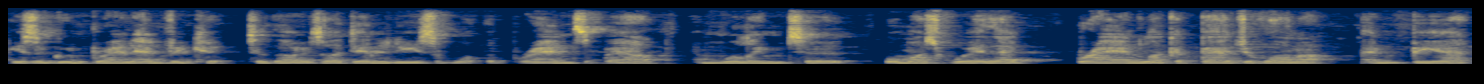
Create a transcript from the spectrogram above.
is a good brand advocate to those identities of what the brand's about and willing to almost wear that brand like a badge of honor and be a, uh,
